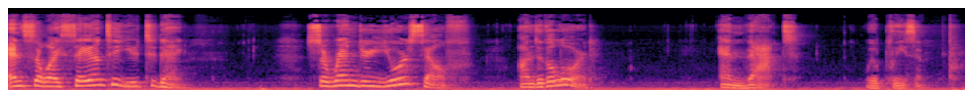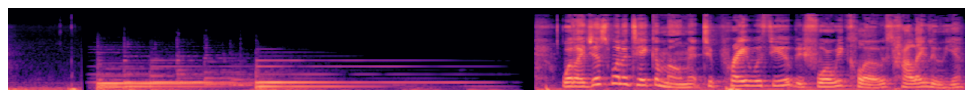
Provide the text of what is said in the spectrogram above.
And so I say unto you today – Surrender yourself unto the Lord and that will please Him. Well, I just want to take a moment to pray with you before we close. Hallelujah.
